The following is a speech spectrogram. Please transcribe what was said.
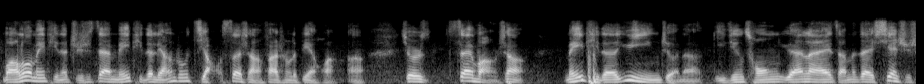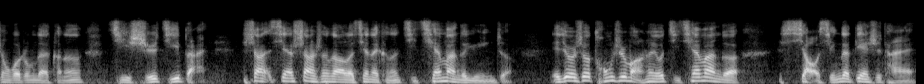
网络媒体呢，只是在媒体的两种角色上发生了变化啊，就是在网上，媒体的运营者呢，已经从原来咱们在现实生活中的可能几十几百上，现上升到了现在可能几千万个运营者。也就是说，同时网上有几千万个小型的电视台、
